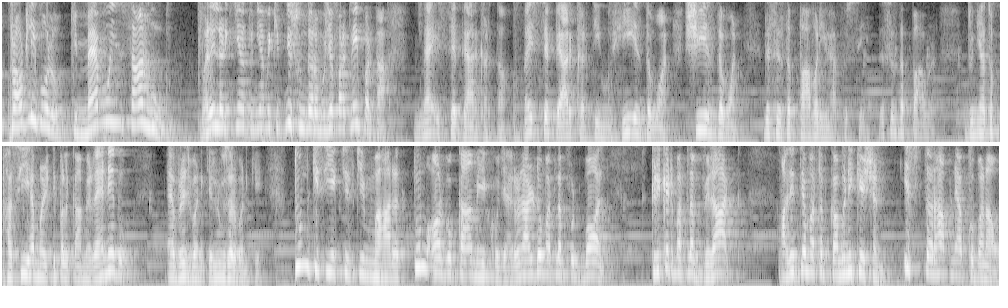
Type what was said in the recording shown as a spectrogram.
प्राउडली बोलो कि मैं वो इंसान हूँ। भले लड़कियाँ दुनिया में कितनी सुंदर हो, मुझे फ़र्क नहीं पड़ता। मैं इससे प्यार करता हूँ। मैं इससे प्यार करती हूँ। He is the one she is the one this is the power you have to see this is the power दुनिया तो फंसी है मल्टीपल काम में। रहने दो। एवरेज बन के लूजर बन के। तुम किसी एक चीज़ की महारत, तुम और वो काम एक हो जाए। रोनाल्डो मतलब फुटबॉल क्रिकेट मतलब विराट, आदित्य मतलब कम्युनिकेशन इस तरह अपने आप को बनाओ।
